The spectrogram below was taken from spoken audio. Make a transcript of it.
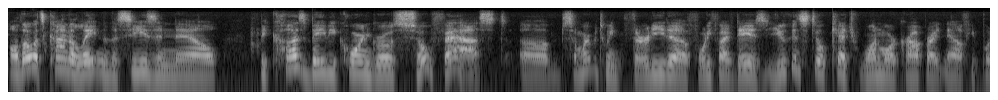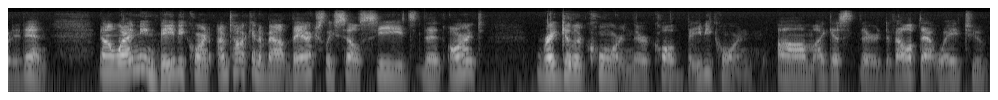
Although it's kind of late into the season now, because baby corn grows so fast, uh, somewhere between 30 to 45 days, you can still catch one more crop right now if you put it in. Now, when I mean baby corn, I'm talking about they actually sell seeds that aren't regular corn. They're called baby corn. Um, I guess they're developed that way to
